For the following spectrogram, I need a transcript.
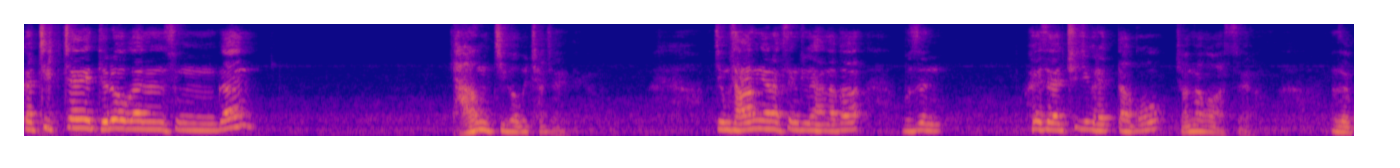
그러니까 직장에 들어가는 순간 다음 직업을 찾아야 돼요. 지금 4학년 학생 중에 하나가 무슨 회사에 취직을 했다고 전화가 왔어요. 그래서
